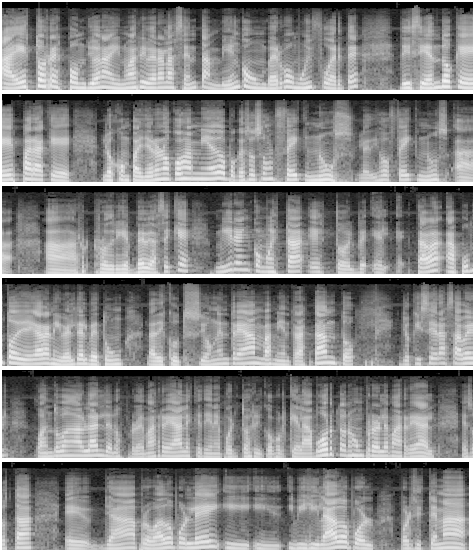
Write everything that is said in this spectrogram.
A esto respondió Ana Irma Rivera Lacén también con un verbo muy fuerte, diciendo que es para que los compañeros no cojan miedo, porque esos son fake news. Le dijo fake news a, Rodríguez Bebe. Así que miren cómo está esto. estaba a punto de llegar a nivel del betún la discusión entre ambas. Mientras tanto, yo quisiera saber cuándo van a hablar de los problemas reales que tiene Puerto Rico, porque el aborto no es un problema real. Eso está eh, ya aprobado por ley y, y, vigilado por, por sistema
